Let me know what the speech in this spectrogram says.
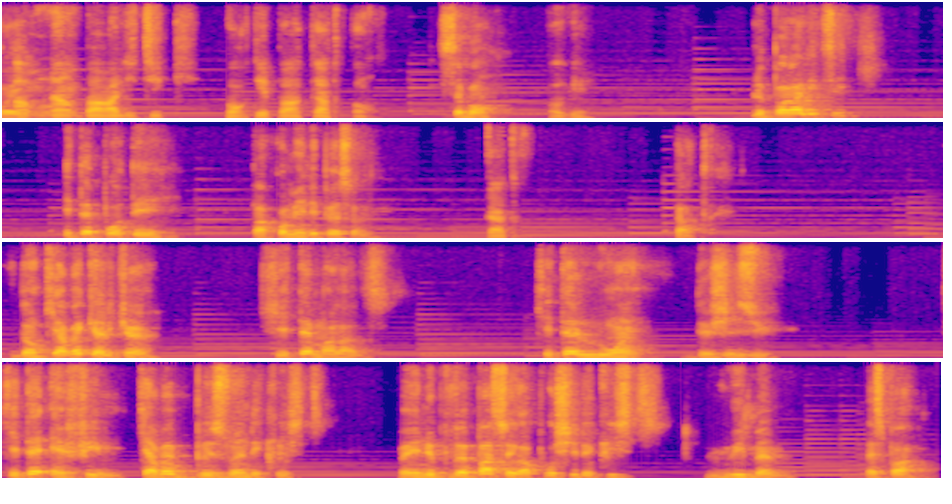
oui, amenant un paralytique porté par quatre hommes. c'est bon. Ok. Le paralytique était porté par combien de personnes? Quatre. Quatre. Donc, il y avait quelqu'un qui était malade, qui était loin de Jésus, qui était infime, qui avait besoin de Christ, mais il ne pouvait pas se rapprocher de Christ lui-même, n'est-ce pas?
